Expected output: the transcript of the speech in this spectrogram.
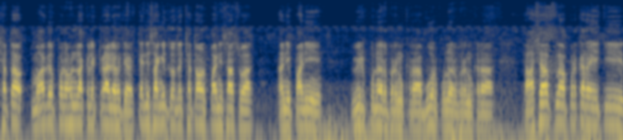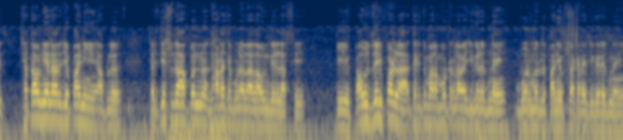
छता मागं परभणला कलेक्टर आल्या होत्या त्यांनी सांगितलं होतं छतावर पाणी साचवा आणि पाणी वीर पुनर्भरण करा बोर पुनर्भरण करा. तर अशातला प्रकार आहे की छतावून येणारं जे पाणी आहे आपलं तर ते सुद्धा आपण झाडाच्या बुडाला लावून दिलेलं असते. की पाऊस जरी पडला तरी तुम्हाला मोटर लावायची गरज नाही बोरमधलं पाणी उपसा करायची गरज नाही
